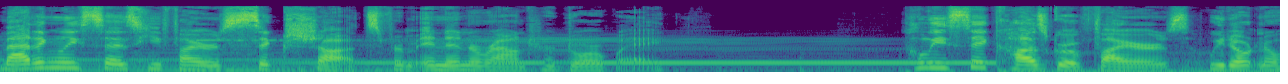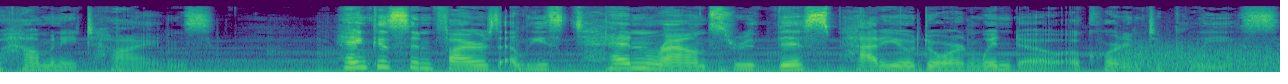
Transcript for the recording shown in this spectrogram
Mattingly says he fires six shots from in and around her doorway. Police say Cosgrove fires, we don't know how many times. Hankison fires at least 10 rounds through this patio door and window, according to police.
